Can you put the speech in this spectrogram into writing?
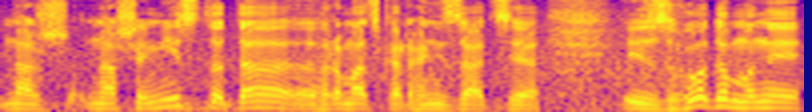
наш, наше місто, да, громадська організація. І згодом вони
